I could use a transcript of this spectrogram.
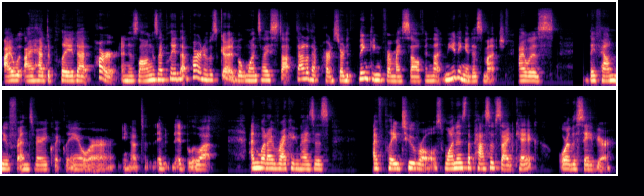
I, w- I had to play that part. And as long as I played that part, it was good. But once I stopped out of that part and started thinking for myself and not needing it as much, I was they found new friends very quickly or you know to, it, it blew up. And what i've recognized is i've played two roles. One is the passive sidekick or the savior.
